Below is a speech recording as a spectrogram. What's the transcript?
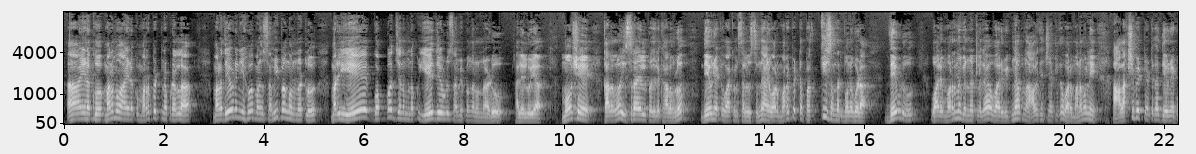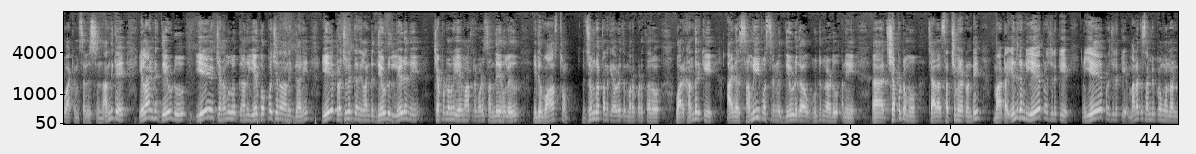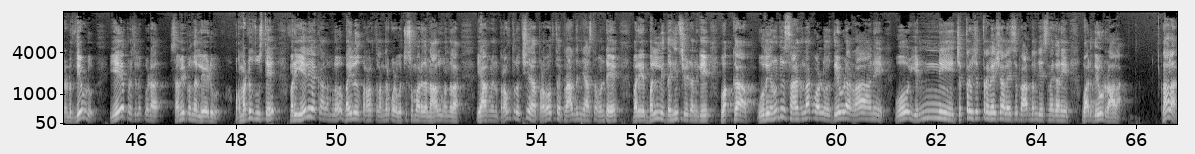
ఆయనకు మనము ఆయనకు మొరపెట్టినప్పుడల్లా మన దేవుడిని యహో మనకు సమీపంగా ఉన్నట్లు మరి ఏ గొప్ప జనమునకు ఏ దేవుడు సమీపంగా ఉన్నాడు? హలెలుయ మోషే కాలంలో ఇస్రాయేల్ ప్రజల కాలంలో దేవుని యొక్క వాక్యం సెలవిస్తుంది. ఆయన వారు మొరపెట్టిన ప్రతి సందర్భంలో కూడా దేవుడు వారి మొరను విన్నట్లుగా వారి విజ్ఞాపన ఆలకించినట్లుగా వారి మనమల్ని ఆ లక్ష్య పెట్టినట్టుగా దేవుని యొక్క వాక్యం సెలవిస్తుంది. అందుకే ఇలాంటి దేవుడు ఏ జనములకు కానీ ఏ గొప్ప జనానికి కానీ ఏ ప్రజలకు కానీ ఇలాంటి దేవుడు లేడని చెప్పడంలో ఏమాత్రం కూడా సందేహం లేదు. ఇది వాస్తవం. నిజంగా తనకు ఎవరైతే మొరపెడతారో వారికి అందరికీ ఆయన సమీపస్తున్న దేవుడిగా ఉంటున్నాడు అని చెప్పటము చాలా సత్యమైనటువంటి మాట. ఎందుకంటే ఏ ప్రజలకి ఏ ప్రజలకి మనకు సమీపంగా ఉన్నటువంటి దేవుడు ఏ ప్రజలకు కూడా సమీపంగా లేడు. ఒక మట్టు చూస్తే మరి ఏలియా కాలంలో బయలు ప్రవక్తలు అందరూ కూడా వచ్చి సుమారుగా నాలుగు వందల యాభై మంది ప్రవక్తలు వచ్చి ఆ ప్రవక్త ప్రార్థన చేస్తూ ఉంటే మరి బలిని దహించేయడానికి ఒక్క ఉదయం నుంచి సాయంత్రం దాకా వాళ్ళు దేవుడా రా అని ఓ ఎన్ని చిత్ర విచిత్ర వేషాలు వేసి ప్రార్థన చేసినా కానీ వారి దేవుడు రాలా. రాలా.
